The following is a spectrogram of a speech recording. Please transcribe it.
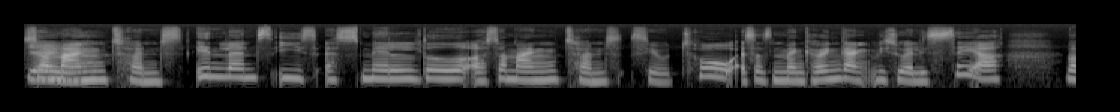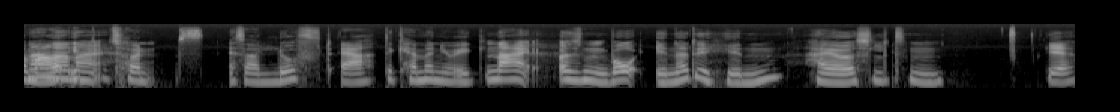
så Ja, ja. mange tons indlandsis er smeltet, og så mange tons CO2. Altså sådan, man kan jo ikke engang visualisere, hvor Nej, meget nej, nej. et tons altså, luft er. Det kan man jo ikke. Nej, og sådan, hvor ender det henne? Har jeg også lidt sådan... Ja,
